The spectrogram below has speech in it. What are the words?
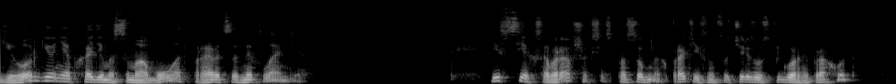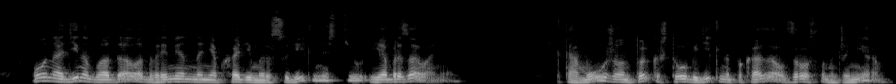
Георгию необходимо самому отправиться в Мефландию. Из всех собравшихся, способных протиснуться через узкий горный проход, он один обладал одновременно необходимой рассудительностью и образованием. К тому же он только что убедительно показал взрослым инженерам,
